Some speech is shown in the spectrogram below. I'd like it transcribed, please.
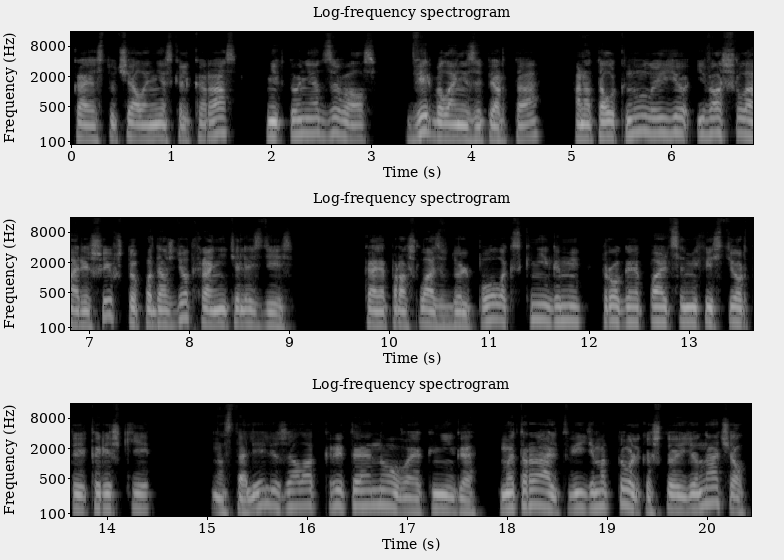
Кая стучала несколько раз, никто не отзывался. Дверь была не заперта, она толкнула ее и вошла, решив, что подождет хранителя здесь. Кая прошлась вдоль полок с книгами, трогая пальцами их истертые корешки. На столе лежала открытая новая книга. Мэтр Альт, видимо, только что ее начал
